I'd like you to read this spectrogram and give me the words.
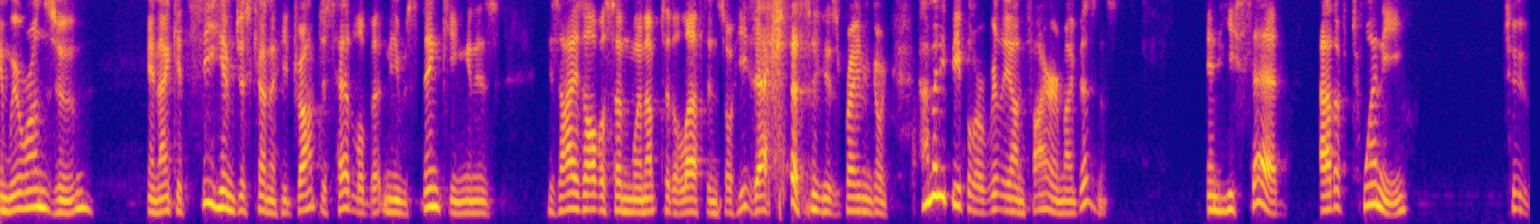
And we were on Zoom, and I could see him just kind of, he dropped his head a little bit and he was thinking, and his his eyes all of a sudden went up to the left. And so he's accessing his brain and going, How many people are really on fire in my business? And he said, Out of 20, two.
